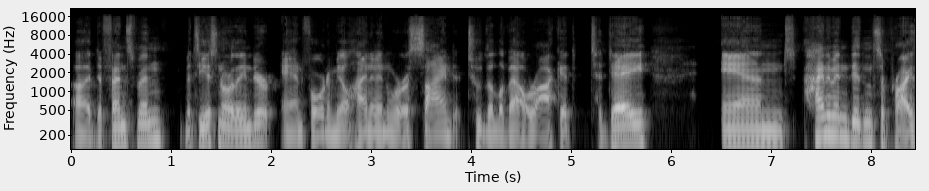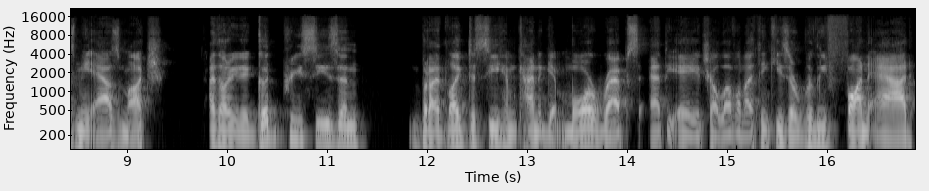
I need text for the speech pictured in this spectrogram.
Uh, defenseman Mattias Norlinder and forward Emil Heineman were assigned to the Laval Rocket today. And Heineman didn't surprise me as much. I thought he did a good preseason, but I'd like to see him kind of get more reps at the AHL level. And I think he's a really fun add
